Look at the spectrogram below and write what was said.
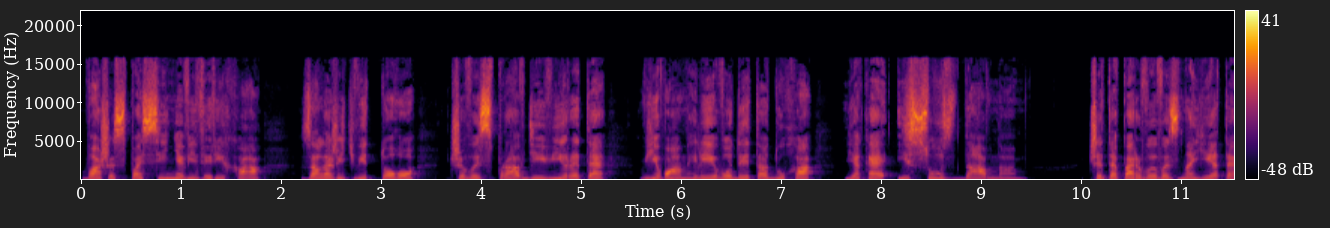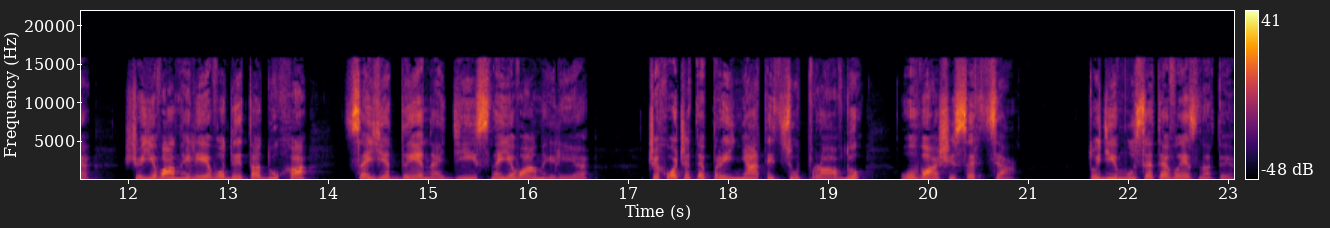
Ваше спасіння від гріха залежить від того, чи ви справді вірите в Євангеліє води та духа, яке Ісус дав нам. Чи тепер ви визнаєте, що Євангеліє води та духа це єдине дійсне Євангеліє? Чи хочете прийняти цю правду у ваші серця? Тоді мусите визнати,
